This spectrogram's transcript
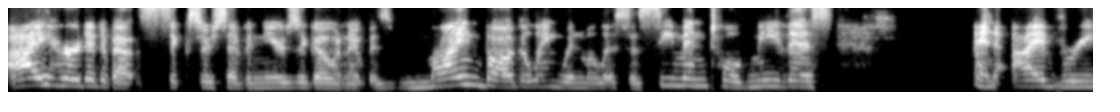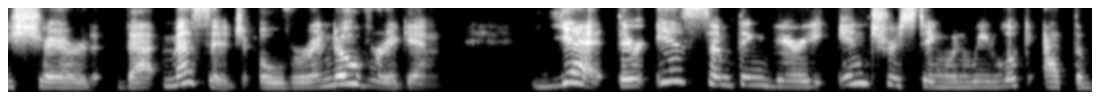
I heard it about six or seven years ago, and it was mind boggling when Melissa Seaman told me this. And I've reshared that message over and over again. Yet there is something very interesting when we look at the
